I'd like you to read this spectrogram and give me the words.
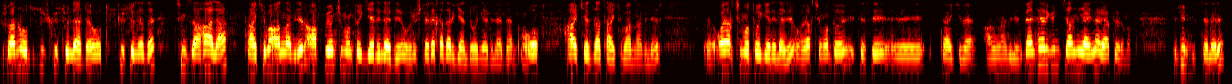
Şu an 33 küsürlerde, 30 küsürlerde Çimsa hala takibe alınabilir. Afyon Çimento geriledi. 13'lere kadar geldi 17'lerden. O hakeza takip alınabilir. E, Oyak Çimento geriledi. Oyak Çimento hissesi e, takibe alınabilir. Ben her gün canlı yayınlar yapıyorum. Bakın. Bütün hisseleri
